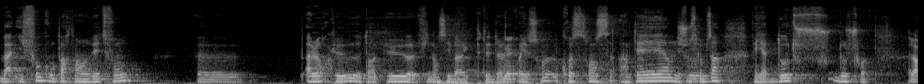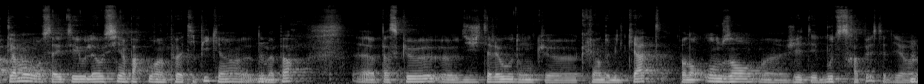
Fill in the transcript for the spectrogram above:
bah, il faut qu'on parte en levée de fonds, euh, alors que tu aurais pu financer bah, avec peut-être de la croissance interne, des choses mm. comme ça. il y a d'autres choix. Alors clairement, ça a été là aussi un parcours un peu atypique hein, de mm. ma part. Euh, parce que Digitaleo, donc créé en 2004, pendant 11 ans, j'ai été bootstrappé, c'est-à-dire mm.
